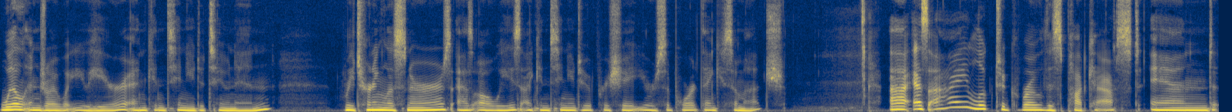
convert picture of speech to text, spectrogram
will enjoy what you hear and continue to tune in. Returning listeners, as always, I continue to appreciate your support. Thank you so much. Uh, as I look to grow this podcast, and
